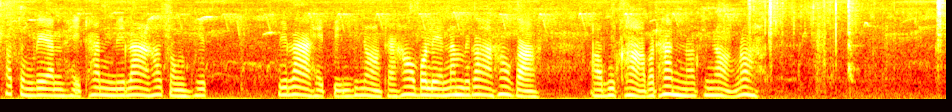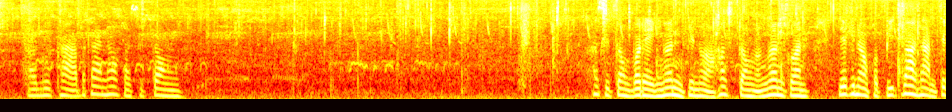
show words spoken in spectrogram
เขาต้องเรียนให้ท่านเวลาเขาต้องเฮ็ดเวลาให้เป็นพี่น้องถ้าเข้าบริเวณน้ำเวลาเข้าก็เอาลูกค้าประท่านเนาะพี่น้องเนาะเอาลูกค้าประท่านเข้าก็สิตองเขาสิต้องบริเงินพี่น้องเขาสิต้องเอาเงินก่อนเดี๋ยวพี่น้องขอปิดบ้านน้ำจะ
